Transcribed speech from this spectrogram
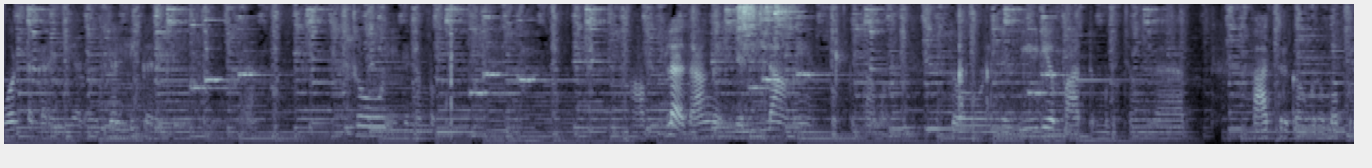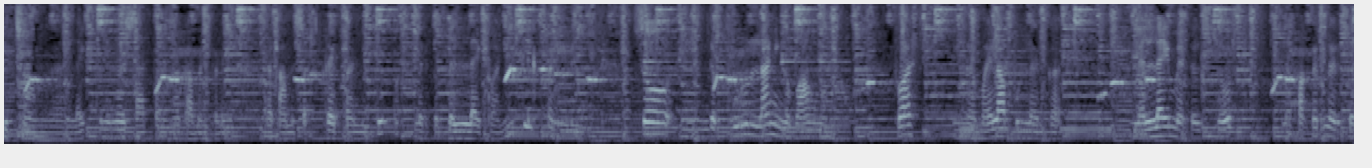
ஓட்டக்கரண்டி அதாவது ஸோ இது நம்ம அவ்வளோதாங்க எல்லாமே ஸோ இந்த வீடியோ பார்த்து முடித்தவங்க பார்த்துருக்கவங்க ரொம்ப பிடிச்சவங்க லைக் பண்ணுங்கள் ஷேர் பண்ணுங்கள் கமெண்ட் பண்ணுங்கள் மறக்காமல் சப்ஸ்கிரைப் பண்ணிவிட்டு பக்கத்தில் இருக்க பெல் ஐக்கானையும் கிளிக் பண்ணிடுங்க ஸோ இந்த பொருள்லாம் நீங்கள் வாங்கணும் ஃபர்ஸ்ட் இந்த மயிலாப்பூரில் இருக்க நெல்லை மெட்டல் ஸ்டோர் இந்த பக்கத்தில் இருக்க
